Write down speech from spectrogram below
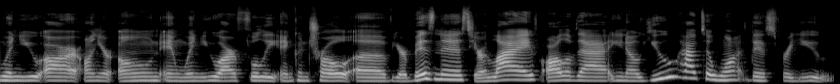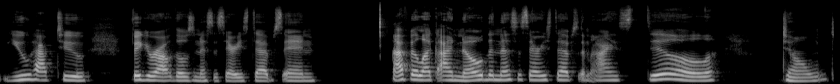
when you are on your own and when you are fully in control of your business your life all of that you know you have to want this for you you have to figure out those necessary steps. And I feel like I know the necessary steps and I still don't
